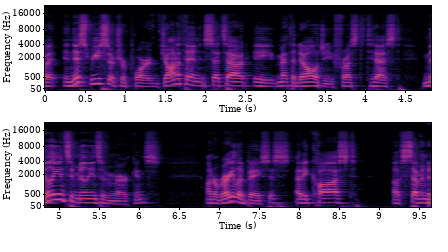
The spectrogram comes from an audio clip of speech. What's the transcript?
But in this research report, Jonathan sets out a methodology for us to test millions and millions of Americans on a regular basis at a cost of $7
